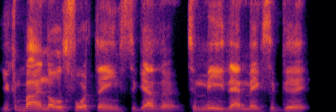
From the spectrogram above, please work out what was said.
you combine those four things together to me that makes a good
